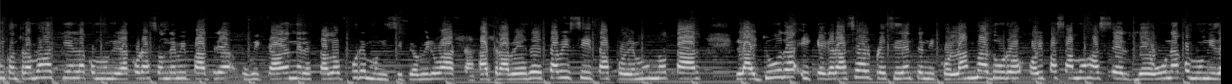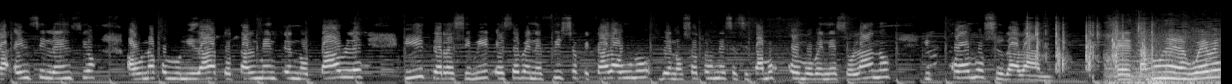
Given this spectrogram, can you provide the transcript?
encontramos aquí en la comunidad Corazón de mi Patria, ubicada en el estado Apure, municipio de Viruaca. A través de esta visita podemos notar la ayuda y que gracias al presidente Nicolás Maduro hoy pasamos a ser de una comunidad en silencio a una comunidad totalmente notable y de recibir ese beneficio que cada uno de nosotros necesitamos como venezolanos y como ciudadanos. Estamos en el jueves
